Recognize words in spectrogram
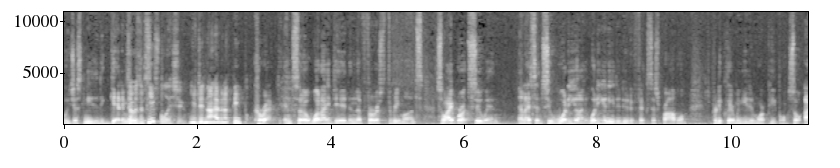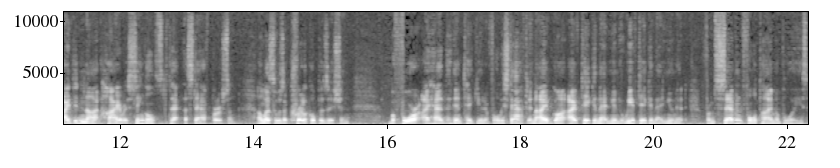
we just needed to get them so it was a people system. issue. You did not have enough people. Correct. And so what I did in the first three months, so I brought Sue in. And I said, Sue, what do you what do you need to do to fix this problem? It's pretty clear we needed more people. So I did not hire a single a staff person unless it was a critical position before I had that intake unit fully staffed. And I've gone I've taken that unit, we have taken that unit from seven full-time employees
